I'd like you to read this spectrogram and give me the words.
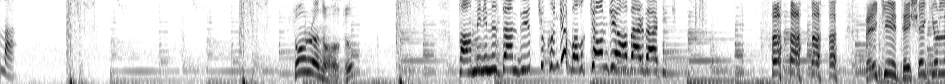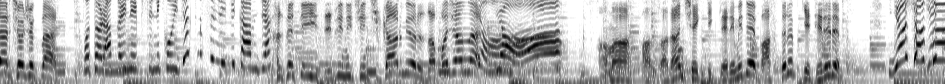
Ağla. Sonra ne oldu? Tahminimizden büyük çıkınca balıkçı amcaya haber verdik. Peki, teşekkürler çocuklar. Fotoğrafların hepsini koyacak mısın Refik amca? Gazeteyi sizin için çıkarmıyoruz afacanlar. Ya Ama fazladan çektiklerimi de bastırıp getiririm. yaşasın.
